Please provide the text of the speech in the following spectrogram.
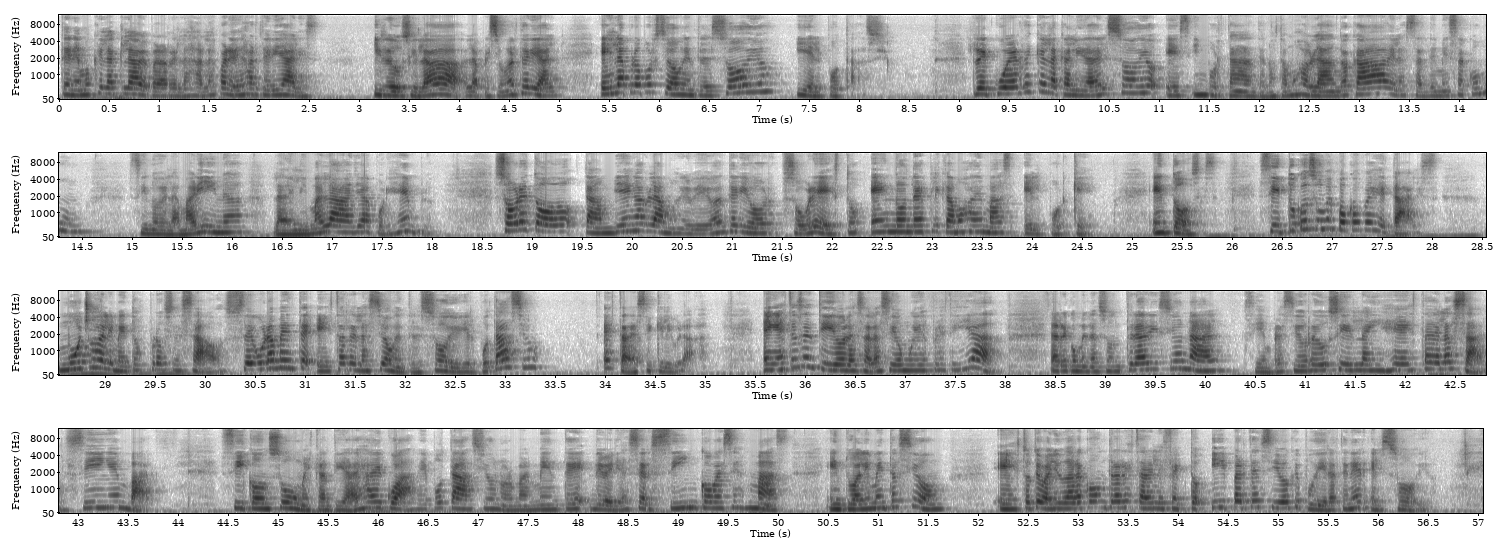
tenemos que la clave para relajar las paredes arteriales y reducir la, presión arterial es la proporción entre el sodio y el potasio. Recuerden que la calidad del sodio es importante. No estamos hablando acá de la sal de mesa común, sino de la marina, la del Himalaya, por ejemplo. Sobre todo, también hablamos en el video anterior sobre esto, en donde explicamos además el por qué. Entonces, si tú consumes pocos vegetales, muchos alimentos procesados, seguramente esta relación entre el sodio y el potasio está desequilibrada. En este sentido, la sal ha sido muy desprestigiada. La recomendación tradicional siempre ha sido reducir la ingesta de la sal. Sin embargo, si consumes cantidades adecuadas de potasio, normalmente debería ser cinco veces más en tu alimentación. Esto te va a ayudar a contrarrestar el efecto hipertensivo que pudiera tener el sodio.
